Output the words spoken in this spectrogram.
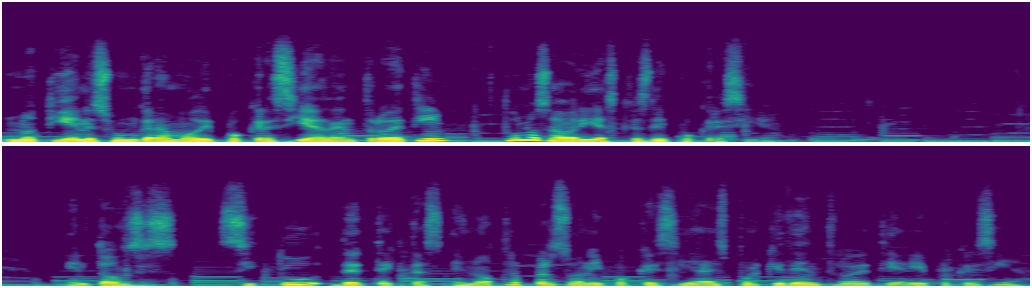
no tienes un gramo de hipocresía dentro de ti, tú no sabrías qué es la hipocresía. Entonces, si tú detectas en otra persona hipocresía es porque dentro de ti hay hipocresía.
